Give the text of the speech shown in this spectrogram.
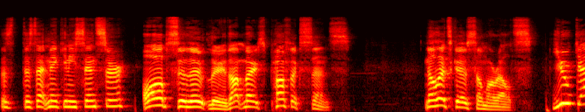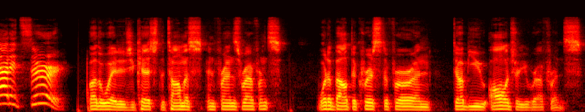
does does that make any sense, sir? Absolutely, that makes perfect sense. Now let's go somewhere else. You got it, sir. By the way, did you catch the Thomas and Friends reference? What about the Christopher and W. Awdry reference?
